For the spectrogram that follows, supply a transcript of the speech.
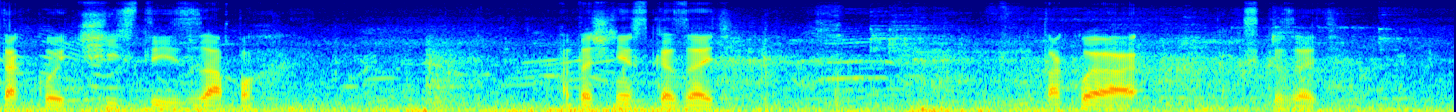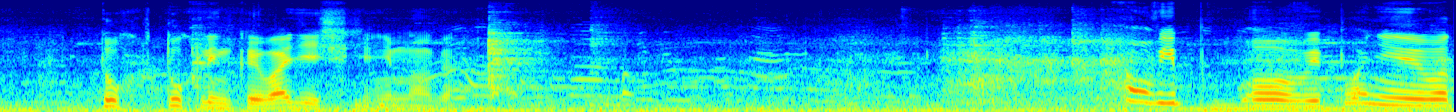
такой чистый запах. А точнее сказать, ну, такой, как сказать, тух, тухленькой водички немного. Ну, в, Яп- в Японии вот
